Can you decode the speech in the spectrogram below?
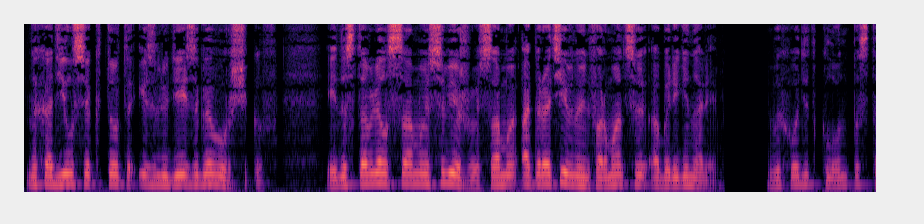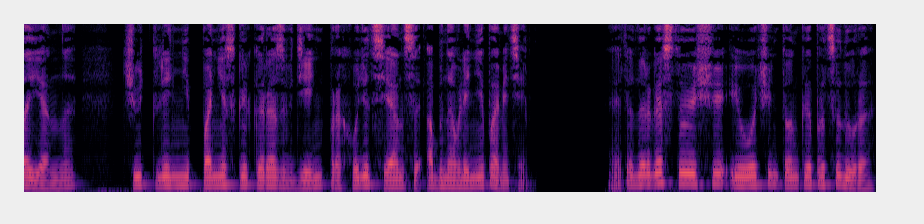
находился кто-то из людей-заговорщиков и доставлял самую свежую, самую оперативную информацию об оригинале. Выходит, клон постоянно, чуть ли не по несколько раз в день проходит сеансы обновления памяти. Это дорогостоящая и очень тонкая процедура.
